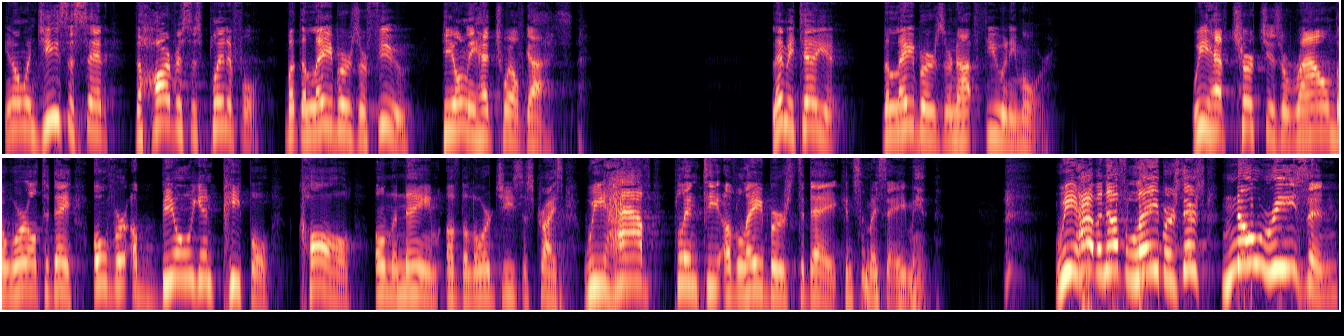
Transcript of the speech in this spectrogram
You know, when Jesus said, the harvest is plentiful, but the laborers are few, he only had 12 guys. Let me tell you, the laborers are not few anymore. We have churches around the world today. Over a billion people call on the name of the Lord Jesus Christ. We have plenty of laborers today. Can somebody say amen? We have enough laborers. There's no reason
